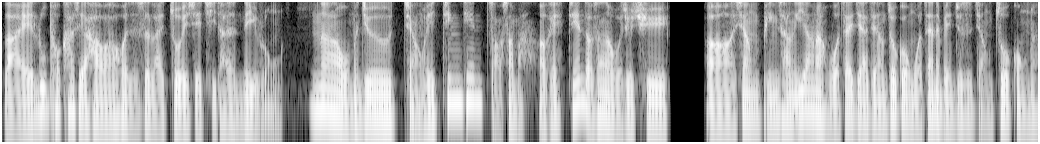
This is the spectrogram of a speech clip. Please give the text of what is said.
来录 podcast 也好啊，或者是来做一些其他的内容。那我们就讲回今天早上吧。OK，今天早上呢，我就去，呃，像平常一样呢。我在家怎样做工，我在那边就是怎样做工呢。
